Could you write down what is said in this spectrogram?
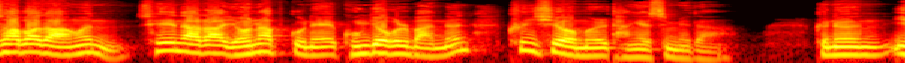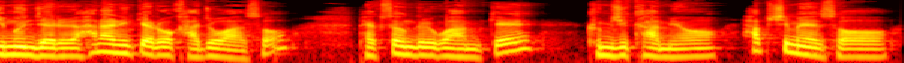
여호사밧 왕은 세 나라 연합군의 공격을 받는 큰 시험을 당했습니다. 그는 이 문제를 하나님께로 가져와서 백성들과 함께 금식하며 합심해서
